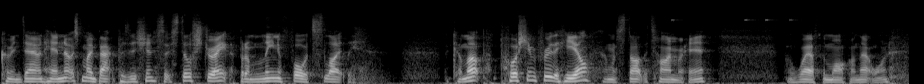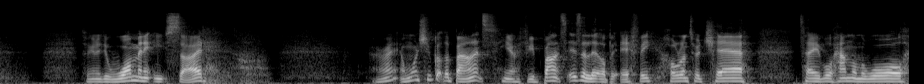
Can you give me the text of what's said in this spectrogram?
Coming down here. Notice my back position. So it's still straight, but I'm leaning forward slightly. I come up, pushing through the heel. I'm going to start the timer here. I'm way off the mark on that one. So we're going to do one minute each side. All right, and once you've got the balance, you know, if your balance is a little bit iffy, hold onto a chair, table, hand on the wall,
